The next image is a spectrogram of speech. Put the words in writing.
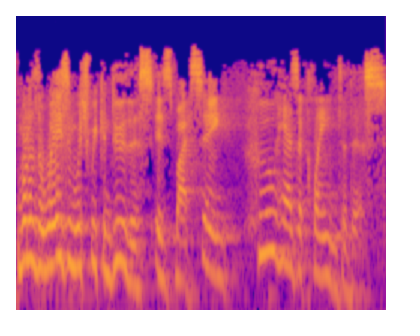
One of the ways in which we can do this is by saying, Who has a claim to this?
